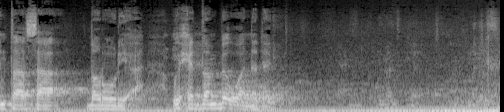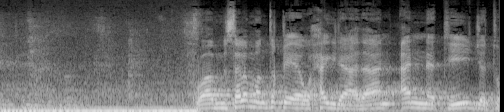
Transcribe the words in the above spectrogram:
Intaasaa daruuri ah. Wixii dambe waa nadari waa masale manطiqi ee waxay yidhaahdaan annatiijatu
